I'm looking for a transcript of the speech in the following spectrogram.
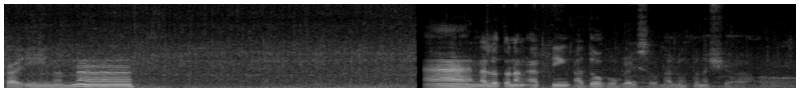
Kainan na. Ah, naluto ng ating adobo guys. So, naluto na siya. Oh.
